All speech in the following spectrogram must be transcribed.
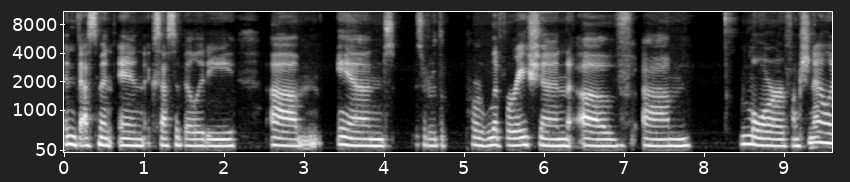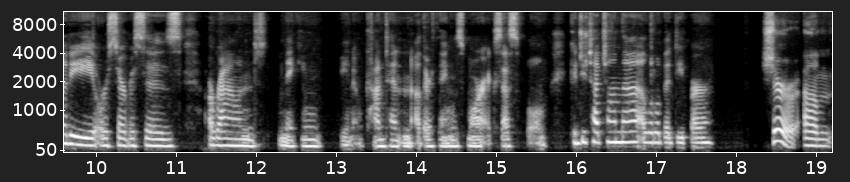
investment in accessibility um, and sort of the proliferation of um, more functionality or services around making you know content and other things more accessible could you touch on that a little bit deeper Sure. Um,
